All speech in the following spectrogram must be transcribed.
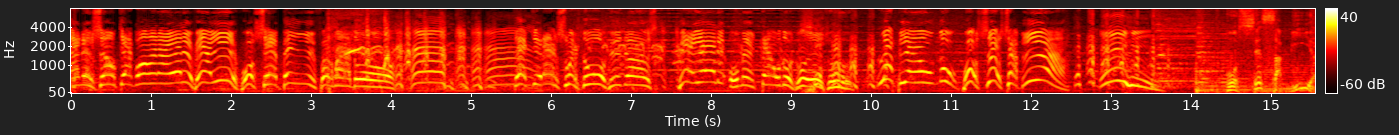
Atenção que agora ele vem aí, você é bem informado. Quer tirar suas dúvidas? Vem ele, o mental do juízo. Lampião no Você Sabia? Você sabia?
